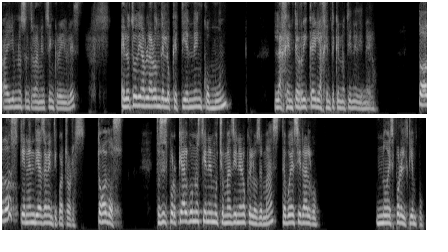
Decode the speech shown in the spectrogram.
Hay unos entrenamientos increíbles. El otro día hablaron de lo que tiene en común la gente rica y la gente que no tiene dinero. Todos tienen días de 24 horas, todos. Entonces, ¿por qué algunos tienen mucho más dinero que los demás? Te voy a decir algo. No es por el tiempo,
